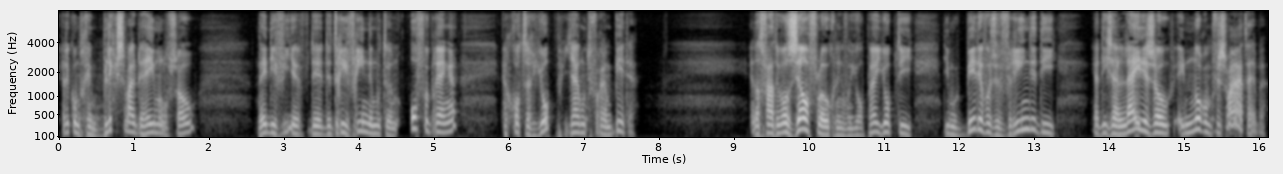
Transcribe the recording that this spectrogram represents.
Er komt geen bliksem uit de hemel of zo. Nee, die vier, de, de drie vrienden moeten een offer brengen. En God zegt, Job, jij moet voor hem bidden. En dat vraagt u wel zelfvloochening van Job. Hè? Job die, die moet bidden voor zijn vrienden die, ja, die zijn lijden zo enorm verzwaard hebben.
